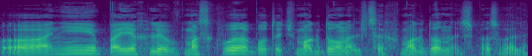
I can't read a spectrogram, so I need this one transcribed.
э, они поехали в Москву работать в Макдональдс, их в Макдональдс позвали.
